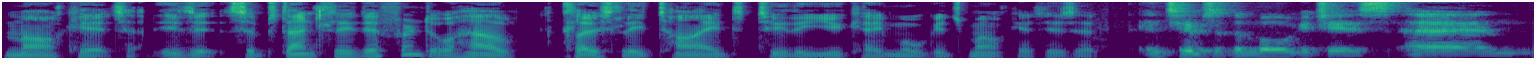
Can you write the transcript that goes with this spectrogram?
market? Is it substantially different, or how closely tied to the UK mortgage market is it? In terms of the mortgages, um,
